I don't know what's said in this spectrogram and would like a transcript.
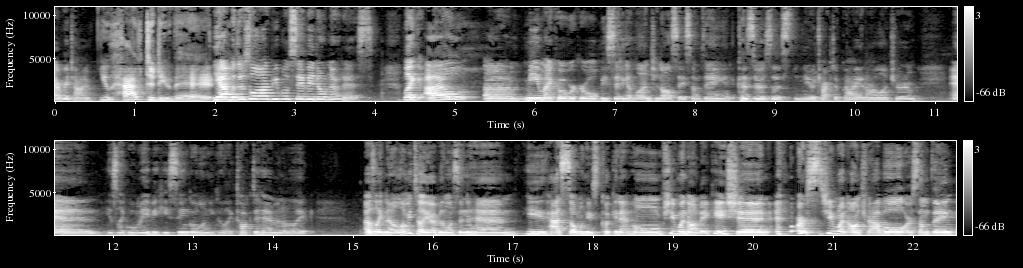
every time. You have to do that. Yeah, but there's a lot of people who say they don't notice. Like I'll, um, me and my coworker will be sitting at lunch, and I'll say something because there's this new attractive guy in our lunchroom, and he's like, "Well, maybe he's single, and you could like talk to him." And I'm like, I was like, "No, let me tell you, I've been listening to him. He has someone who's cooking at home. She went on vacation, or she went on travel or something,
